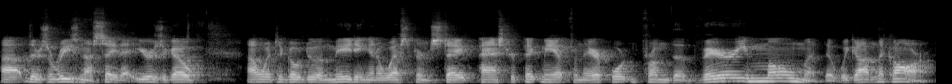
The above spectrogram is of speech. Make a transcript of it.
uh, there's a reason I say that. Years ago, I went to go do a meeting in a western state. Pastor picked me up from the airport, and from the very moment that we got in the car,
